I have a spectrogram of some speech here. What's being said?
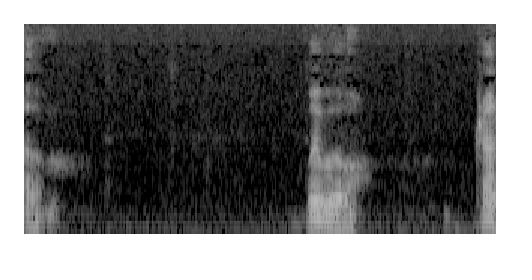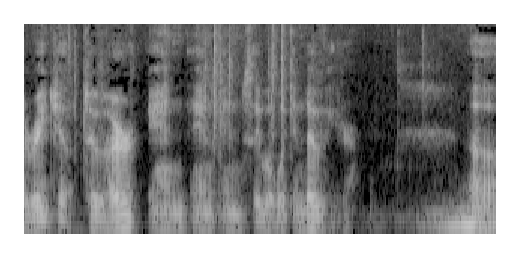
um, we will try to reach up to her and, and, and see what we can do here. Uh,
